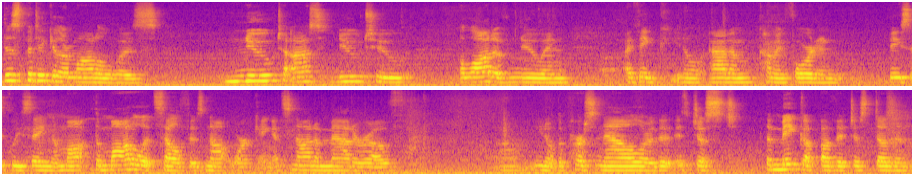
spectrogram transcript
this particular model was new to us, new to a lot of new, and I think, you know, Adam coming forward and basically saying the mo- the model itself is not working. It's not a matter of, um, you know, the personnel or the, it's just, the makeup of it just doesn't,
